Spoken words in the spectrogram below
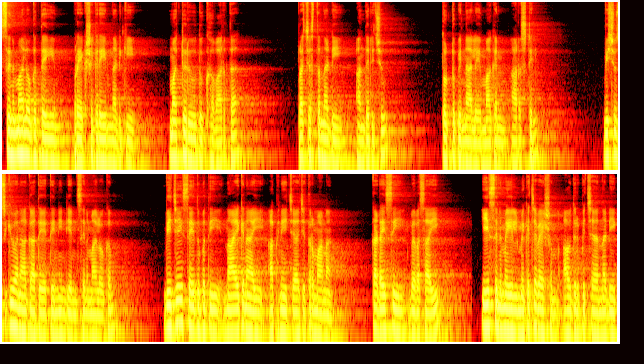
സിനിമാ ലോകത്തെയും പ്രേക്ഷകരെയും നടുക്കി മറ്റൊരു ദുഃഖവാർത്ത. പ്രശസ്ത നടി അന്തരിച്ചു. തൊട്ടു പിന്നാലെ മകൻ അറസ്റ്റിൽ. വിശ്വസിക്കുവാനാകാതെ തെന്നിന്ത്യൻ സിനിമാ ലോകം. വിജയ് സേതുപതി നായകനായി അഭിനയിച്ച ചിത്രമാണ് കടൈസി വ്യവസായി. ഈ സിനിമയിൽ മികച്ച വേഷം അവതരിപ്പിച്ച നടി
